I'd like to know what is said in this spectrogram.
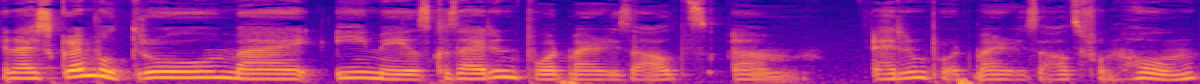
and i scrambled through my emails because i hadn't brought my results um i hadn't brought my results from home.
